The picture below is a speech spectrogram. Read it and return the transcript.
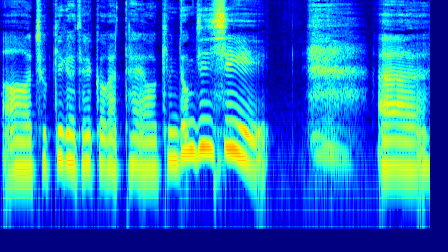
어, 조끼가 될 것 같아요. 김동진 씨, 아,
